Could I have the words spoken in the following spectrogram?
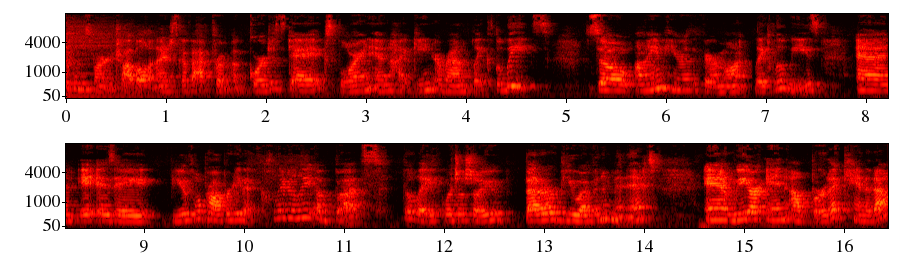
from Smarter Travel and I just got back from a gorgeous day exploring and hiking around Lake Louise. So I am here at the Fairmont Lake Louise and it is a beautiful property that clearly abuts the lake, which I'll show you a better view of in a minute. And we are in Alberta, Canada,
